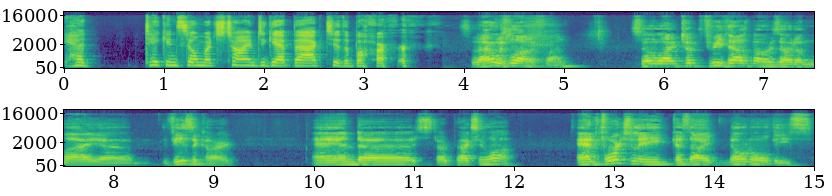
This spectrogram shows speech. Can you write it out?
had taken so much time to get back to the bar. so that was a lot of fun. So I took three thousand dollars out of my um, Visa card and uh, started practicing law And fortunately, because I'd known all these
